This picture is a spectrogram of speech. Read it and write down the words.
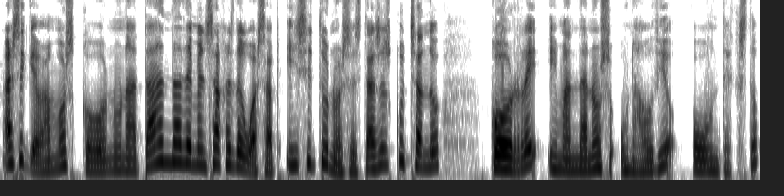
Así que vamos con una tanda de mensajes de WhatsApp. Y si tú nos estás escuchando, corre y mándanos un audio o un texto.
